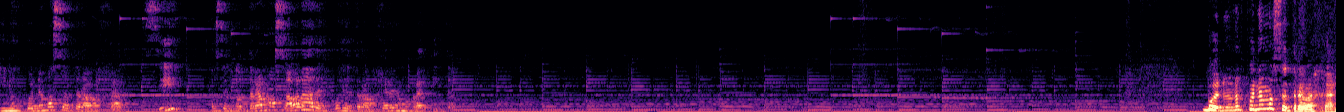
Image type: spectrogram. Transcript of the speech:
y nos ponemos a trabajar, ¿sí? Nos encontramos ahora después de trabajar en un ratito. Bueno, nos ponemos a trabajar.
